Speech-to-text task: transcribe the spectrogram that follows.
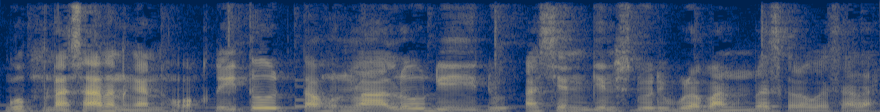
Gue penasaran kan waktu itu tahun lalu di Asian Games 2018 kalau gak salah.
